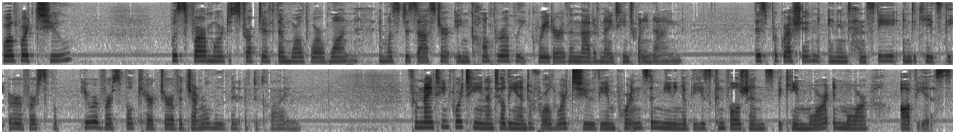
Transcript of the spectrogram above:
World War II was far more destructive than World War I and was a disaster incomparably greater than that of 1929. This progression in intensity indicates the irreversible, irreversible character of a general movement of decline. From 1914 until the end of World War II, the importance and meaning of these convulsions became more and more obvious.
